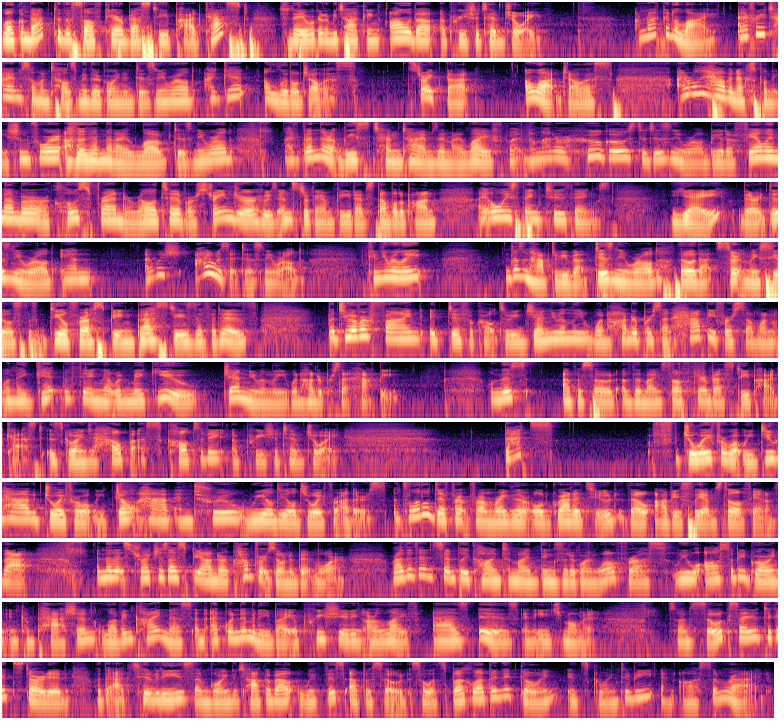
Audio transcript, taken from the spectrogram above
Welcome back to the Self Care Bestie podcast. Today we're going to be talking all about appreciative joy. I'm not going to lie, every time someone tells me they're going to Disney World, I get a little jealous. Strike that. A lot jealous. I don't really have an explanation for it other than that I love Disney World. I've been there at least 10 times in my life, but no matter who goes to Disney World, be it a family member or a close friend or relative or stranger whose Instagram feed I've stumbled upon, I always think two things. Yay, they're at Disney World, and I wish I was at Disney World. Can you relate? It doesn't have to be about Disney World, though that certainly seals the deal for us being besties if it is. But do you ever find it difficult to be genuinely 100% happy for someone when they get the thing that would make you genuinely 100% happy? Well, this episode of the My Self Care Bestie podcast is going to help us cultivate appreciative joy. That's joy for what we do have, joy for what we don't have, and true, real deal joy for others. It's a little different from regular old gratitude, though obviously I'm still a fan of that. And then it stretches us beyond our comfort zone a bit more. Rather than simply calling to mind things that are going well for us, we will also be growing in compassion, loving kindness, and equanimity by appreciating our life as is in each moment. So I'm so excited to get started with the activities I'm going to talk about with this episode. So let's buckle up and get going. It's going to be an awesome ride.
